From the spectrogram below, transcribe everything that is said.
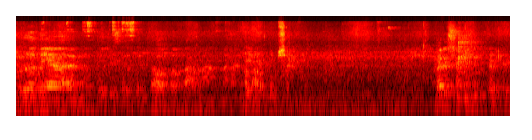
ಗುರುದೇವರನ್ನು ಪೂಜಿಸುತ್ತಿದ್ದ ಒಬ್ಬ ಪರಮಾತ್ಮನ ನಿಮಿಷ. ಬರೀ ಸಮಯ ಕಟ್ರಿ ಹೇಳ್ರಿ.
